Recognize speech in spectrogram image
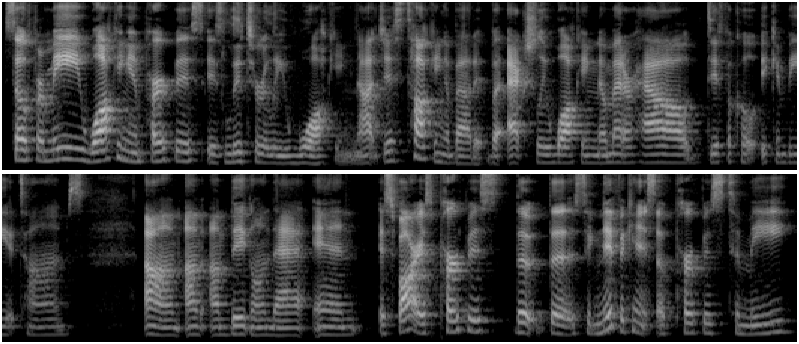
so for me walking in purpose is literally walking not just talking about it but actually walking no matter how difficult it can be at times um, I'm, I'm big on that and as far as purpose the the significance of purpose to me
